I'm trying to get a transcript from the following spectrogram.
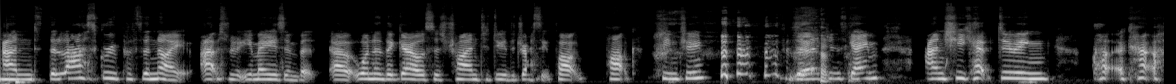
Mm. And the last group of the night, absolutely amazing. But uh, one of the girls was trying to do the Jurassic Park Park theme tune for the Yeah. Legends game, and she kept doing. uh, a ca-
